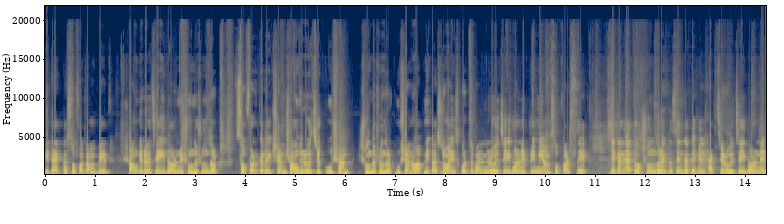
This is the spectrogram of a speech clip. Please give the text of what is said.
এটা একটা সোফা কাম বেড। সঙ্গে রয়েছে এই ধরনের সুন্দর সুন্দর সোফার কালেকশন সঙ্গে রয়েছে কুশান। সুন্দর সুন্দর কুশানও আপনি কাস্টমাইজ করতে পারেন। রয়েছে এই ধরনের প্রিমিয়াম সোফার সেট যেখানে এত সুন্দর একটা সেন্টার টেবিল থাকছে রয়েছে এই ধরনের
